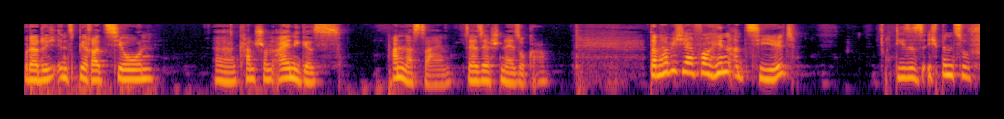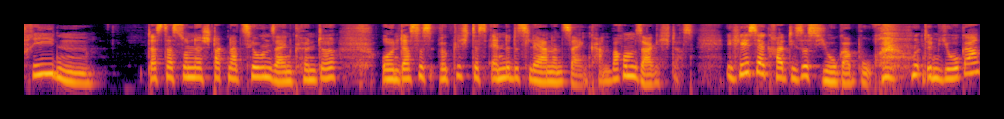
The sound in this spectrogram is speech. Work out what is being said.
oder durch Inspiration äh, kann schon einiges anders sein. Sehr, sehr schnell sogar. Dann habe ich ja vorhin erzählt, dieses Ich bin zufrieden, dass das so eine Stagnation sein könnte und dass es wirklich das Ende des Lernens sein kann. Warum sage ich das? Ich lese ja gerade dieses Yoga-Buch und im Yoga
